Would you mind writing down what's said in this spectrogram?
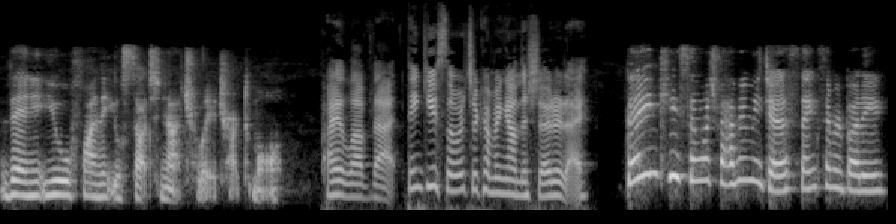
then you will find that you'll start to naturally attract more. I love that. Thank you so much for coming on the show today. Thank you so much for having me, Jess. Thanks, everybody.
